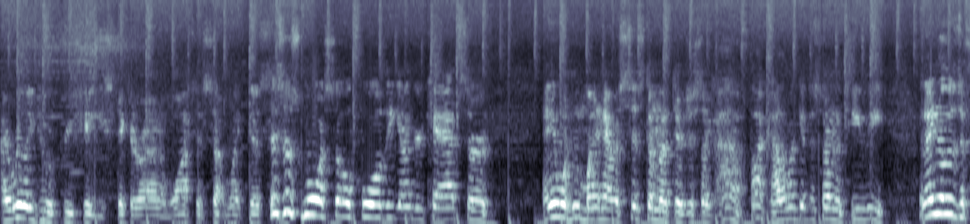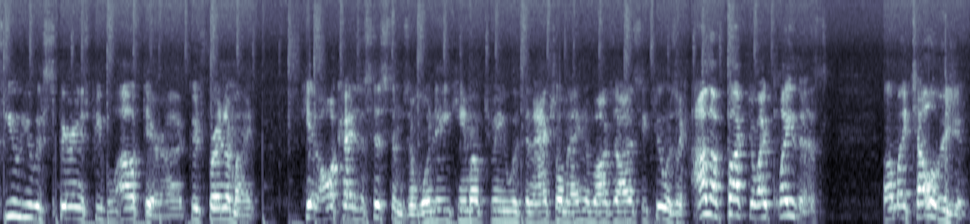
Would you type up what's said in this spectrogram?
I really do appreciate you sticking around and watching something like this. This is more so for the younger cats or anyone who might have a system that they're just like, ah, fuck, how do I get this on the TV? And I know there's a few you experienced people out there. a good friend of mine, he had all kinds of systems, and one day he came up to me with an actual Magnavox Odyssey 2 and was like, how the fuck do I play this on my television?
